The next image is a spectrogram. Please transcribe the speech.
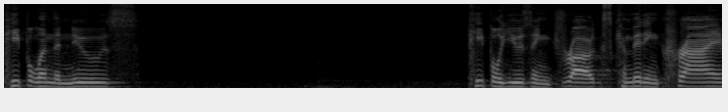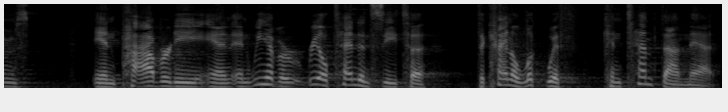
people in the news, people using drugs, committing crimes, in poverty, and, and we have a real tendency to, to kind of look with contempt on that.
